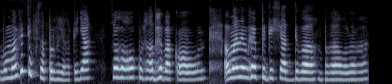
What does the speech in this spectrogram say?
Ви можете в це повірити? Я цього року зробив аккаунт. А в мене вже 52 бравлера.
